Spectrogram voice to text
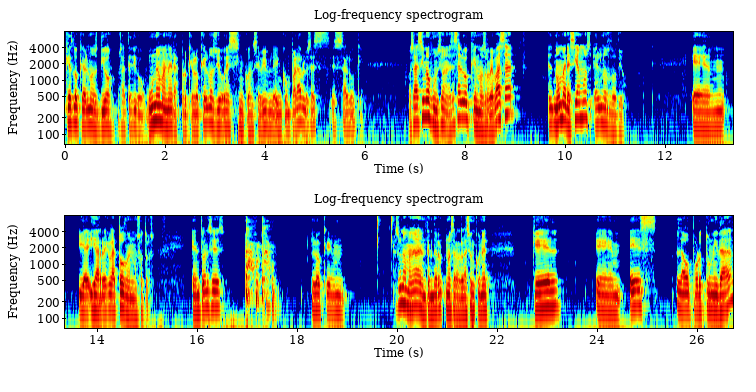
¿qué es lo que Él nos dio? O sea, te digo, una manera, porque lo que Él nos dio es inconcebible, incomparable. O sea, es, es algo que. O sea, así no funciona. Es algo que nos rebasa, no merecíamos, Él nos lo dio. Eh, y, y arregla todo en nosotros. Entonces, lo que es una manera de entender nuestra relación con Él, que Él eh, es la oportunidad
